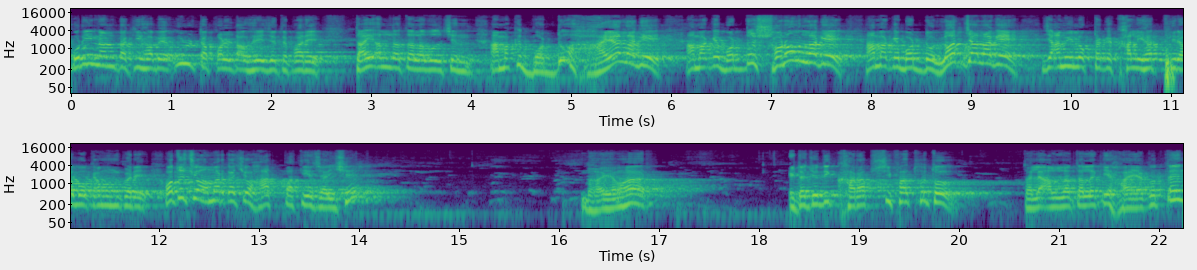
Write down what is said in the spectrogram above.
পরিণামটা কি হবে? উল্টা পাল্টা হয়ে যেতে পারে। তাই আল্লাহ তালা বলছেন, আমাকে বড্ড হায়া লাগে, আমাকে বড্ড সরম লাগে, আমাকে বড্ড লজ্জা লাগে যে আমি লোকটাকে খালি হাত ফিরাবো কেমন করে। অথচ আমার কাছেও হাত পাতিয়ে চাইছে। ভাই আমার, এটা যদি খারাপ সিফাত হতো তাহলে আল্লাহ তালা কি হায়া করতেন?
